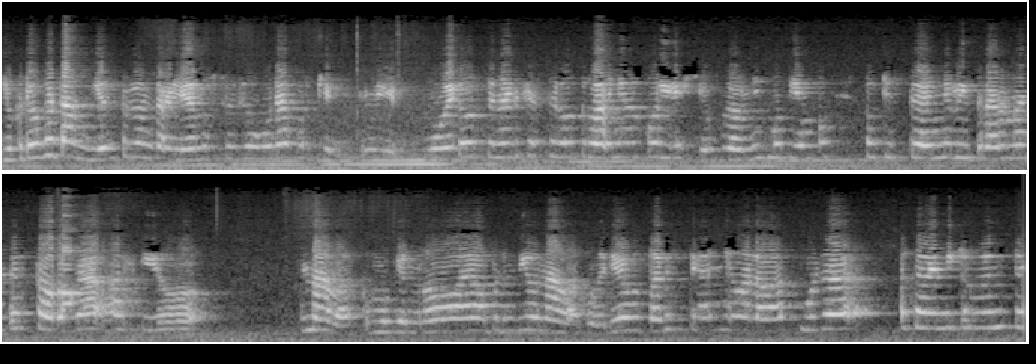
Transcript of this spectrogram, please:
Yo creo que también, pero en realidad no estoy segura porque muero tener que hacer otro año de colegio, pero al mismo tiempo siento que este año literalmente hasta ahora ha sido nada, como que no he aprendido nada. Podría botar este año a la basura académicamente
